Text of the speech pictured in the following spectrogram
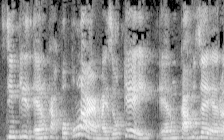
simples, era um carro popular, mas ok, era um carro zero.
